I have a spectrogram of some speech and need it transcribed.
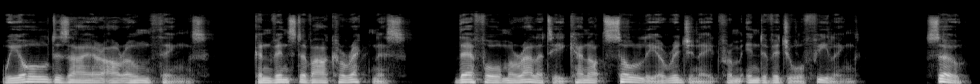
We all desire our own things, convinced of our correctness. Therefore, morality cannot solely originate from individual feelings. So,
